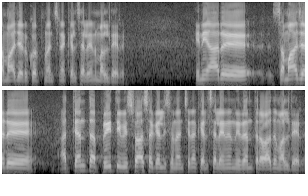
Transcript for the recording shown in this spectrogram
ಸಮಾಜದ ಕೊರ್ಪು ನಂಚಿನ ಕೆಲಸಲೇನು ಮಲ್ದೇರು ಇನ್ನು ಯಾರು ಸಮಾಜಡ್ ಅತ್ಯಂತ ಪ್ರೀತಿ ವಿಶ್ವಾಸ ಗಳಿಸುನಂಚಿನ ಕೆಲಸಲೇನು ನಿರಂತರವಾದ ಮಲ್ದೇರು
